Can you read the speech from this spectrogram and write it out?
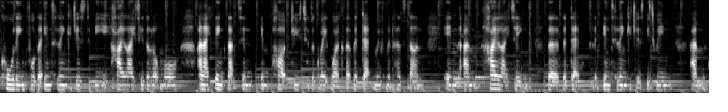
calling for the interlinkages to be highlighted a lot more. And I think that's in, in part due to the great work that the debt movement has done in um, highlighting the, the debt interlinkages between um,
